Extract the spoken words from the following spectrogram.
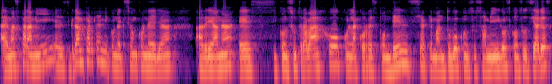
Además, para mí, es gran parte de mi conexión con ella, Adriana, es con su trabajo, con la correspondencia que mantuvo con sus amigos, con sus diarios,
